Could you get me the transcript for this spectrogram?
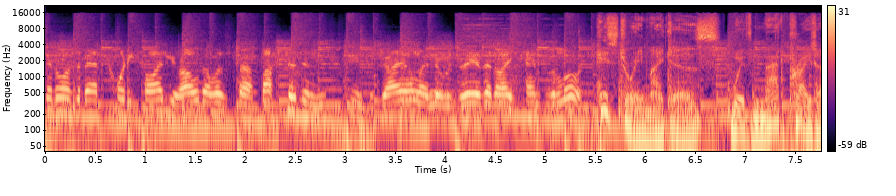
When I was about 25 year old, I was uh, busted and into jail, and it was there that I came to the Lord. History Makers with Matt Prater.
